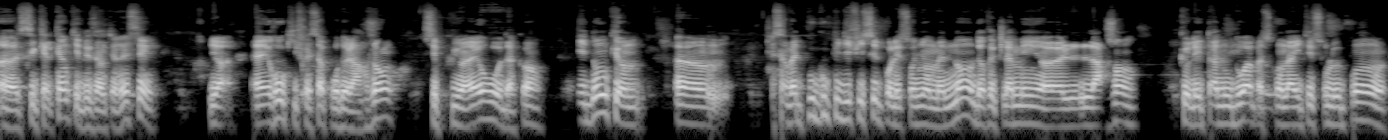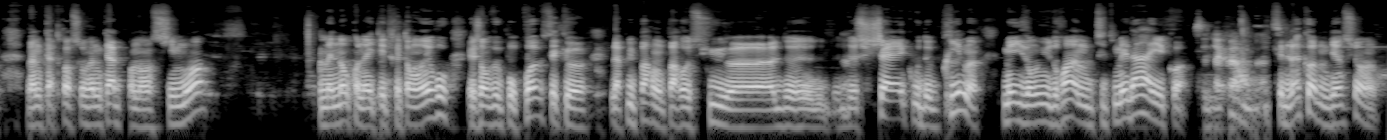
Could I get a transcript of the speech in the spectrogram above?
euh, c'est quelqu'un qui est désintéressé. Un héros qui ferait ça pour de l'argent, c'est plus un héros, d'accord? Et donc, euh, euh, ça va être beaucoup plus difficile pour les soignants maintenant de réclamer euh, l'argent que l'État nous doit parce qu'on a été sur le pont 24 heures sur 24 pendant 6 mois. Maintenant qu'on a été traité en héros, et j'en veux pour preuve, c'est que la plupart n'ont pas reçu euh, de, de chèques ou de primes, mais ils ont eu droit à une petite médaille, quoi. C'est de la com. C'est de la com, bien sûr.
